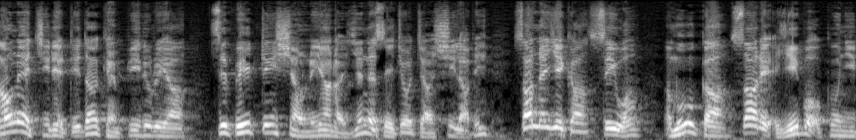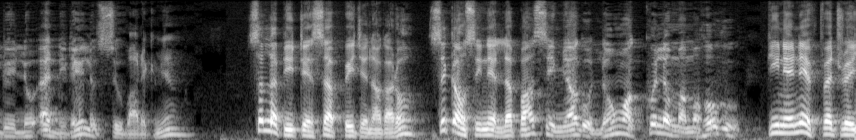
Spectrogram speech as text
တောင်းနဲ့ချီတဲ့ဒေသခံပြည်သူတွေဟာစစ်ဘေးတင်းရှောင်နေရတာရက်20ကျော်ကြာရှိလာပြီးစားနပ်ရိက္ခာစေဝါအမှုအကာစတဲ့အရေးပေါ်အကူအညီတွေလိုအပ်နေတယ်လို့ဆိုပါတယ်ခင်ဗျာဆက်လက်ပြီးတင်ဆက်ပေးကြတာကတော့စစ်ကောင်စီနဲ့လက်ပါစီများကိုလုံးဝခွင့်လွှတ်မှာမဟုတ်ဟုပြည်내နဲ့ Federal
